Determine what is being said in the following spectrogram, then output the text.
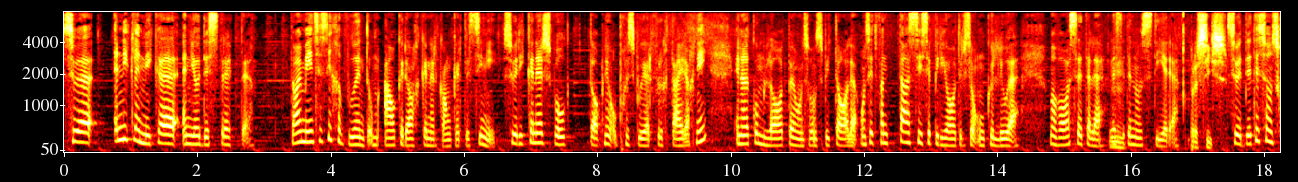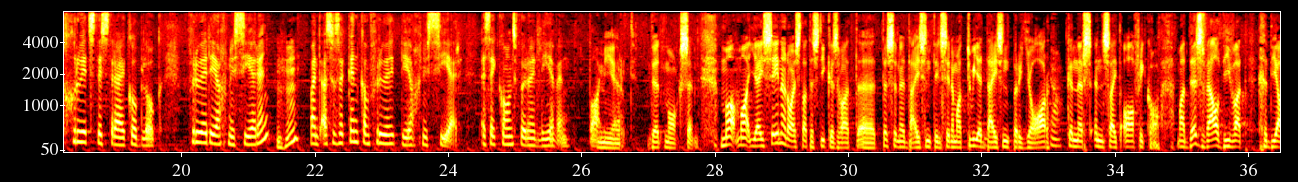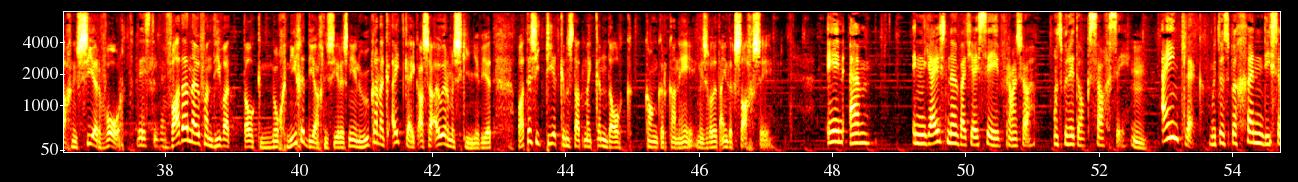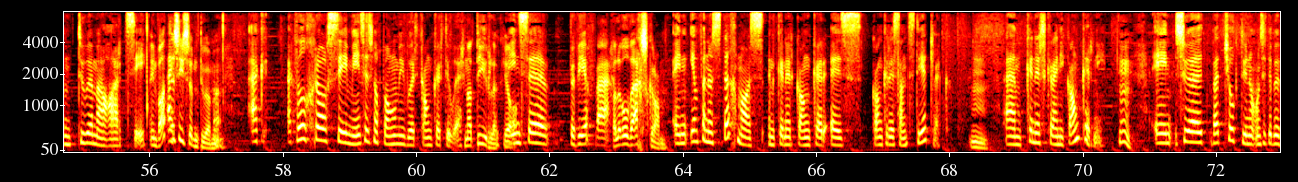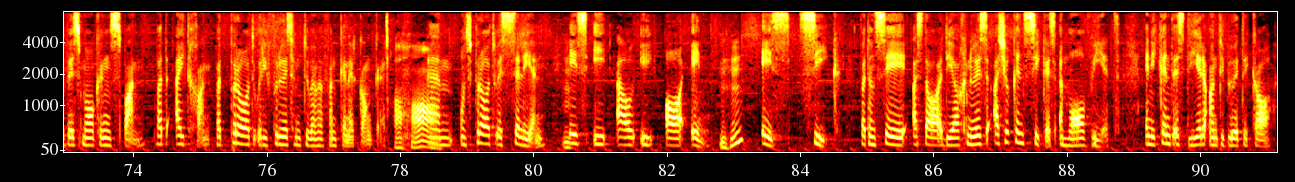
So in die klinieke in jou distrikte. Daai mense is nie gewoond om elke dag kinderkanker te sien nie. So die kinders wil dalk nie opgespoor vroegtydig nie en hulle kom laat by ons hospitale. Ons het fantastiese pediatriese onkoloë. Maar waar sit hulle? Hulle sit in ons stede. Presies. So dit is ons grootste struikelblok, vroeë diagnostisering. Mm Want as ons 'n kind kan vroeg diagnoseer, is sy kans vir 'n oorlewing baie Meer. groot. Dit maak sin. Maar maar jy sê nou daai statistiek is wat uh, tussen 1000 en sê net maar 2000 per jaar ja. Kinders in Suid-Afrika, maar dis wel die wat gediagnoseer word. Wat. Dan nou van die wat dalk nog nie gediagnoseer is nie en hoe kan ek uitkyk as 'n ouer miskien, jy weet, wat is die tekens dat my kind dalk kanker kan hê? Mense wil dit eintlik sag sê. En ehm um, en jy's nou wat jy sê Fransja, ons moet dit dalk sag sê. Mm. Eintlik moet ons begin die simptome hard sê. En wat is die simptome? Ek ek wil graag sê mense is nog bang om die woord kanker te hoor. Natuurlik, ja. Mense beweeg weg. Hulle wil wegskram. En een van ons stigmas in kinderkanker is kanker is aansteeklik. Mm. Ehm um, kinders kry nie kanker nie. Hm. En so wat Chok doen, ons het 'n bewusmakingsspan wat uitgaan, wat praat oor die vroeë simptome van kinderkanker. Aha. Ehm um, ons praat oor Cillian. S I L I A N. Mhm. is siek. Wat ons sê as daar 'n diagnose, as jou kind siek is, 'n ma weet en die kind is deur antibiotika,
